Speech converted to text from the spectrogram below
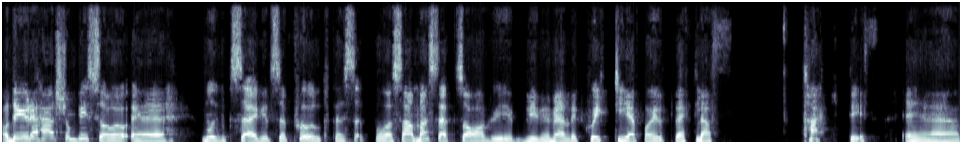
Och det är ju det här som blir så eh, motsägelsefullt. På samma sätt så har vi blivit väldigt skickliga på att utvecklas taktiskt. Eh,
